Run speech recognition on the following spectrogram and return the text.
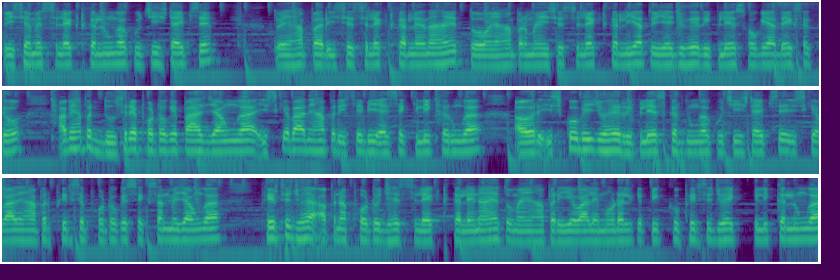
तो इसे मैं सिलेक्ट कर लूँगा कुछ इस टाइप से। तो यहाँ पर इसे सिलेक्ट कर लेना है। तो यहाँ पर मैं इसे सिलेक्ट कर लिया तो ये जो है रिप्लेस हो गया, देख सकते हो। अब यहाँ पर दूसरे फ़ोटो के पास जाऊँगा। इसके बाद यहाँ पर इसे भी ऐसे क्लिक करूँगा और इसको भी जो है रिप्लेस कर दूँगा कुछ इस टाइप से। इसके बाद यहाँ पर फिर से फ़ोटो के सेक्शन में जाऊँगा। फिर से जो है अपना फ़ोटो जो है सिलेक्ट कर लेना है। तो मैं यहाँ पर ये वाले मॉडल के पिक को फिर से जो है क्लिक कर लूँगा।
